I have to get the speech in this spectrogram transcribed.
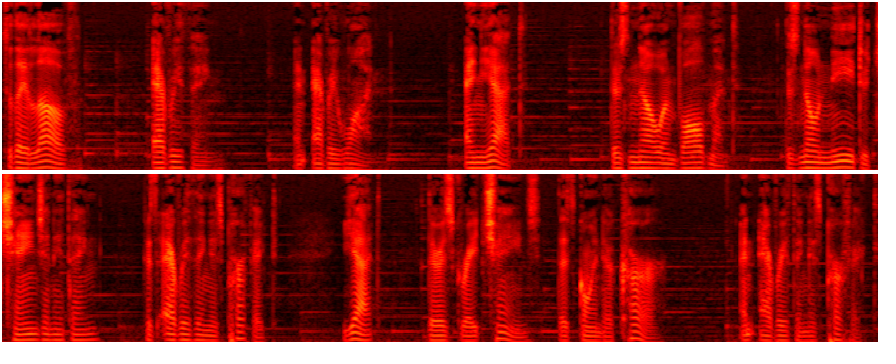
So they love everything and everyone. And yet, there's no involvement. There's no need to change anything because everything is perfect. Yet, there is great change that's going to occur, and everything is perfect.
